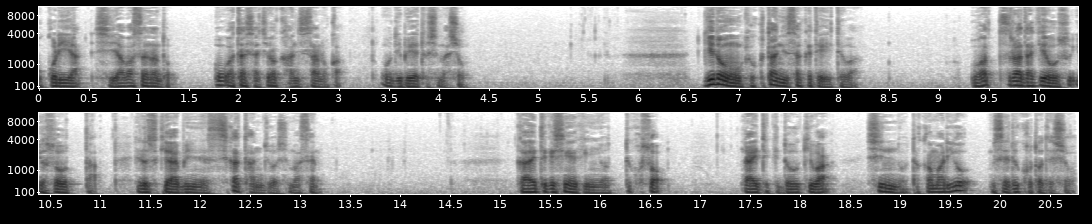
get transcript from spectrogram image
誇りや幸せなどを私たちは感じたのかをディベートしましょう議論を極端に避けていては上っ面だけを装ったヘルスケアビジネスしか誕生しません。外的刺激によってこそ内的動機は真の高まりを見せることでしょう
